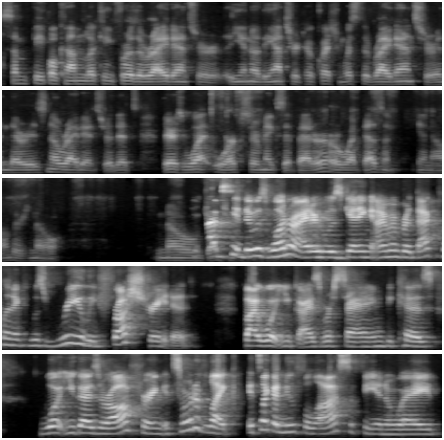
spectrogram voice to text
some people come looking for the right answer you know the answer to a question what's the right answer? And there is no right answer. That's there's what works or makes it better or what doesn't you know there's no no i've seen there was one rider who was getting i remember at that clinic was really frustrated by what you guys were saying because what you guys are offering it's sort of like it's like a new philosophy in a way.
